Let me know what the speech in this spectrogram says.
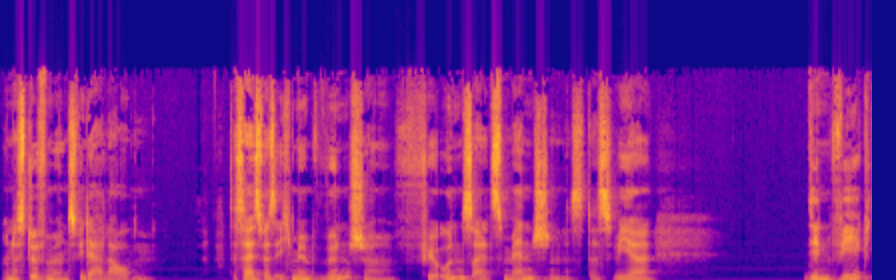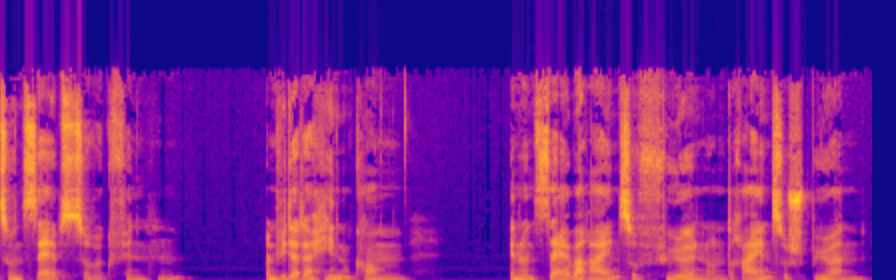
Und das dürfen wir uns wieder erlauben. Das heißt, was ich mir wünsche für uns als Menschen ist, dass wir den Weg zu uns selbst zurückfinden und wieder dahin kommen, in uns selber reinzufühlen und reinzuspüren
